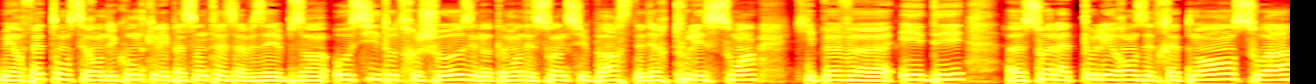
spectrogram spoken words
Mais en fait, on s'est rendu compte que les patientes, elles avaient besoin aussi d'autres choses, et notamment des soins de support, c'est-à-dire tous les soins qui peuvent euh, aider euh, soit la tolérance des traitements, soit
